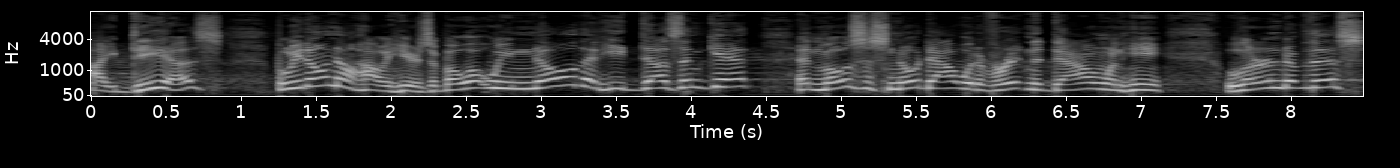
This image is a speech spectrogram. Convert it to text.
ideas, but we don't know how he hears it. But what we know that he doesn't get, and Moses no doubt would have written it down when he learned of this,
